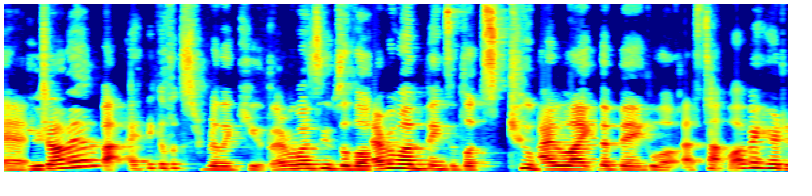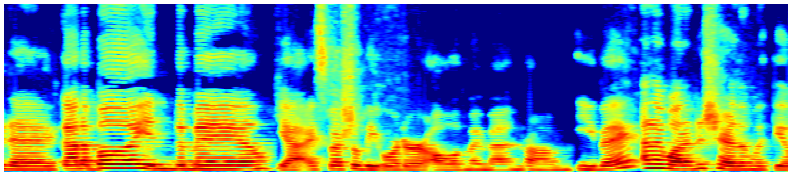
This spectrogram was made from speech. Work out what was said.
and huge on him, but I think it looks really cute. Everyone seems to look, everyone thinks it looks too, I like the big look. That's not why we're here today. Got a boy in the mail. Yeah, I specially order all of my men from eBay and I wanted to share them with you.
